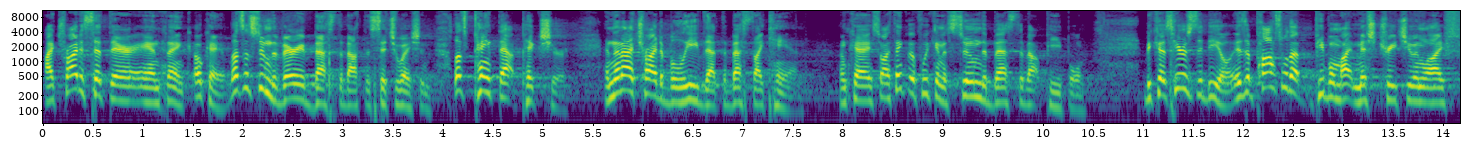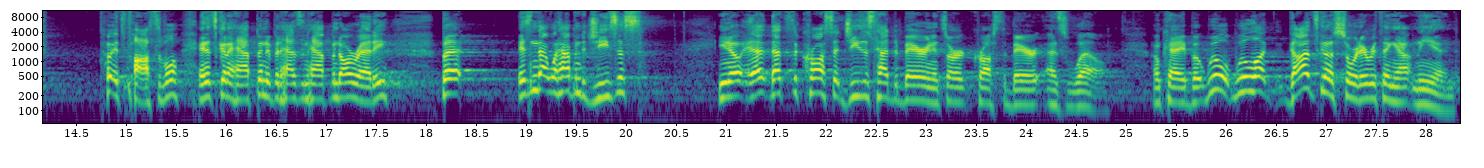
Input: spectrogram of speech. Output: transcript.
I try to sit there and think, okay, let's assume the very best about the situation. Let's paint that picture. And then I try to believe that the best I can. Okay? So I think if we can assume the best about people. Because here's the deal is it possible that people might mistreat you in life? It's possible, and it's going to happen if it hasn't happened already. But isn't that what happened to Jesus? You know, that's the cross that Jesus had to bear, and it's our cross to bear as well. Okay, but we'll, we'll let, God's going to sort everything out in the end.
